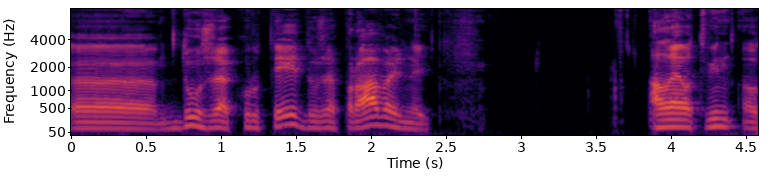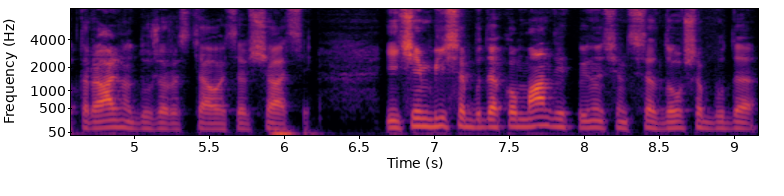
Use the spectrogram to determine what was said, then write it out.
е, дуже крутий, дуже правильний. Але от він от реально дуже розтягується в часі. І чим більше буде команд, відповідно, чим все довше буде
